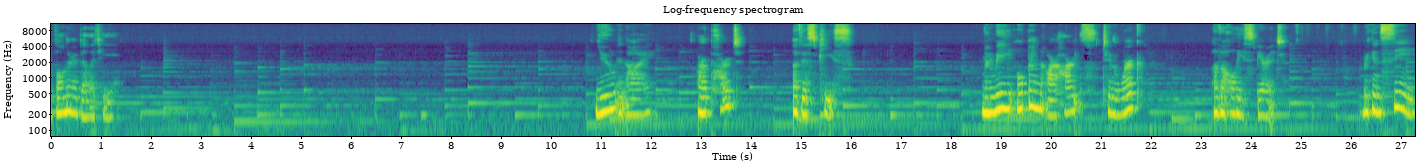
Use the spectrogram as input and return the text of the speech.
vulnerability. You and I are a part of this peace. When we open our hearts to the work of the Holy Spirit, we can see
